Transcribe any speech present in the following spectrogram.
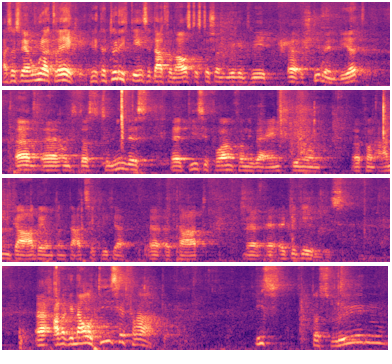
Also es wäre unerträglich. Natürlich gehen Sie davon aus, dass das schon irgendwie äh, stimmen wird ähm, äh, und dass zumindest äh, diese Form von Übereinstimmung äh, von Angabe und dann tatsächlicher äh, äh, Tat gegeben ist. aber genau diese Frage ist das Lügen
